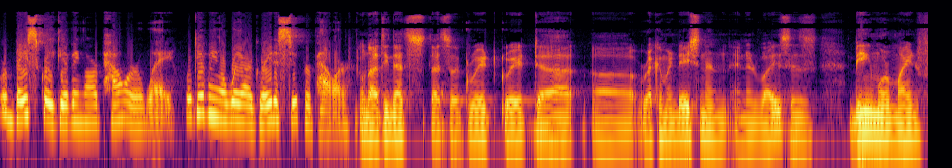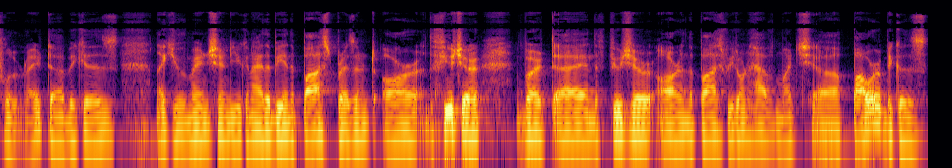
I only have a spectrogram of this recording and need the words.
we're basically giving our power away. We're giving away our greatest superpower. Well, I think that's that's a great, great uh, uh, recommendation and, and, advice is being more mindful, right? Uh, because, like you've mentioned, you can either be in the past, present, or the future. But uh, in the future or in the past, we don't have much uh, power because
